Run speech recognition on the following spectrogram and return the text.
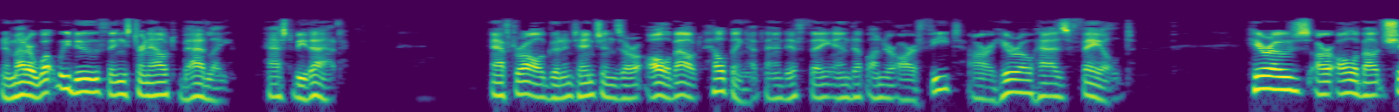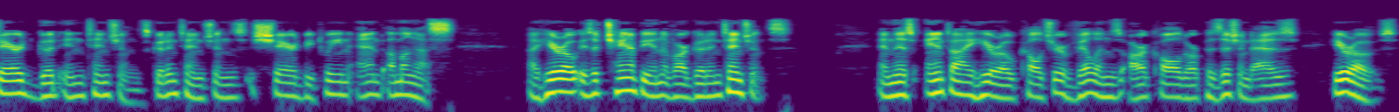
No matter what we do, things turn out badly. Has to be that. After all, good intentions are all about helping it, and if they end up under our feet, our hero has failed. Heroes are all about shared good intentions, good intentions shared between and among us. A hero is a champion of our good intentions. In this anti-hero culture, villains are called or positioned as heroes.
